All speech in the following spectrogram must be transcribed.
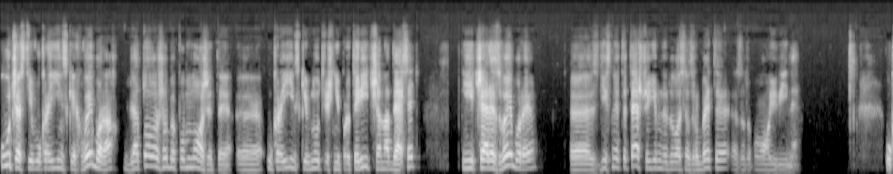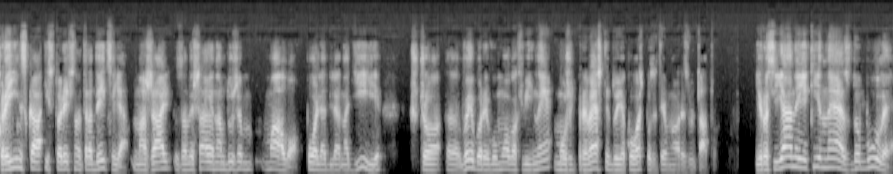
участі в українських виборах для того, щоб помножити е, українські внутрішні протиріччя на 10 і через вибори е, здійснити те, що їм не вдалося зробити за допомогою війни. Українська історична традиція, на жаль, залишає нам дуже мало поля для надії, що е, вибори в умовах війни можуть привести до якогось позитивного результату. І росіяни, які не здобули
